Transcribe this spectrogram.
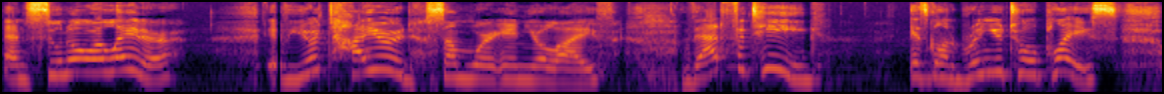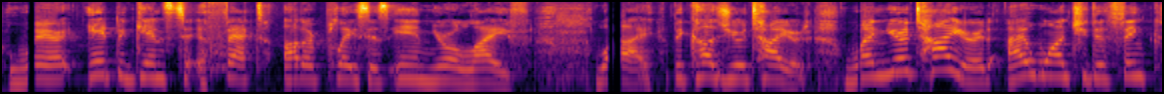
And sooner or later, if you're tired somewhere in your life, that fatigue is going to bring you to a place where it begins to affect other places in your life. Why? Because you're tired. When you're tired, I want you to think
